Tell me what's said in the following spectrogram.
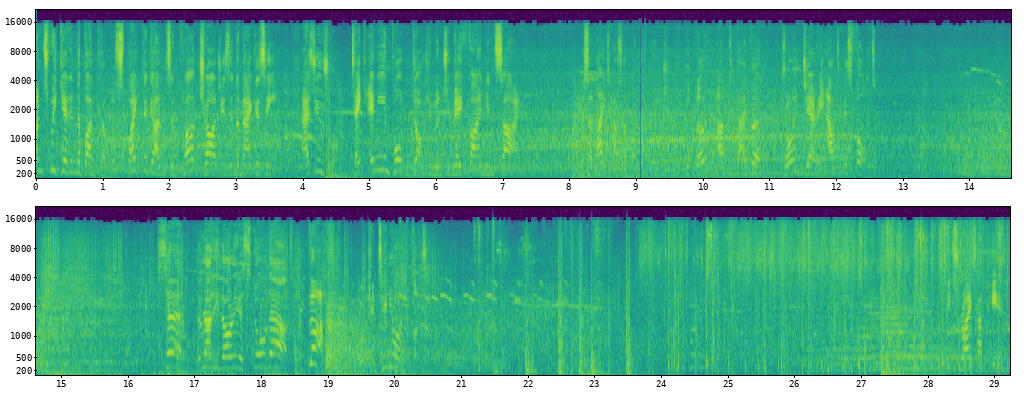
Once we get in the bunker, we'll spike the guns and plant charges in the magazine. As usual, take any important documents you may find inside. There's a lighthouse up on the bridge. We'll blow it up to divert them, drawing Jerry out of his fort. Sir, the ruddy lorry is stalled out. Blast! We'll continue on foot. It's right up here.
